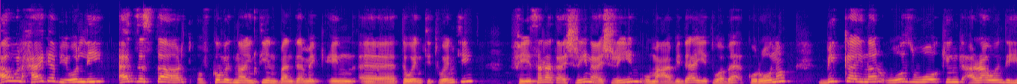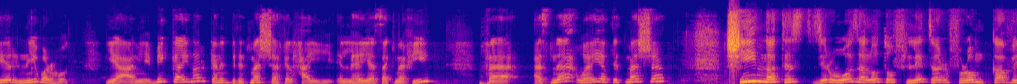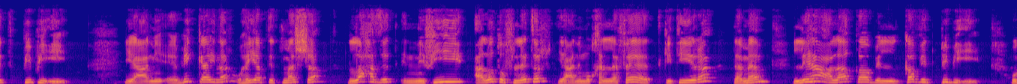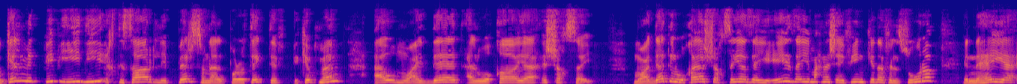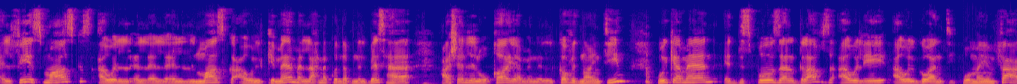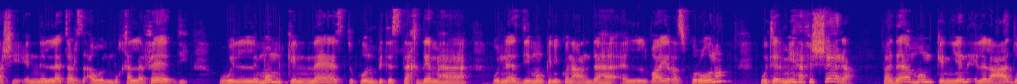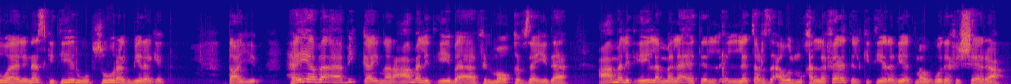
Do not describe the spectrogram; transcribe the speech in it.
أول حاجة بيقول لي at the start of COVID-19 pandemic in uh, 2020 في سنة 2020 ومع بداية وباء كورونا بيك كاينر was walking around her neighborhood. يعني بيك كاينر كانت بتتمشى في الحي اللي هي ساكنة فيه فأثناء وهي بتتمشى she noticed there was a lot of litter from COVID PPE يعني بيك كاينر وهي بتتمشى لاحظت إن في a lot of litter يعني مخلفات كتيرة تمام؟ لها علاقة بالكوفيد بي بي اي وكلمة PPE دي اختصار ل personal protective equipment أو معدات الوقاية الشخصية. معدات الوقاية الشخصية زي إيه؟ زي ما إحنا شايفين كده في الصورة إن هي ال face masks أو ال mask أو الكمامة اللي إحنا كنا بنلبسها عشان للوقاية من ال COVID-19 وكمان ال disposable gloves أو الايه أو الجوانتي وما ينفعش إن ال litters أو المخلفات دي واللي ممكن ناس تكون بتستخدمها والناس دي ممكن يكون عندها الفيروس كورونا وترميها في الشارع فده ممكن ينقل العدوى لناس كتير وبصورة كبيرة جدا. طيب هي بقى بيك كاينر عملت إيه بقى في الموقف زي ده؟ عملت إيه لما لقت الليترز أو المخلفات الكتيرة ديت موجودة في الشارع؟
